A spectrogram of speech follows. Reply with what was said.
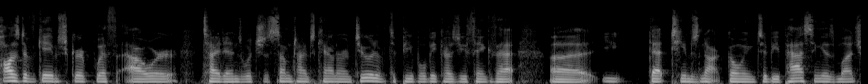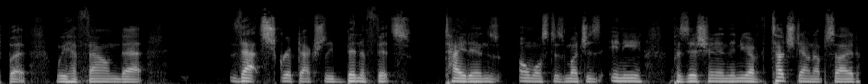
positive game script with our tight ends, which is sometimes counterintuitive to people because you think that uh, you, that team's not going to be passing as much. But we have found that that script actually benefits tight ends almost as much as any position. And then you have the touchdown upside.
